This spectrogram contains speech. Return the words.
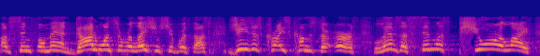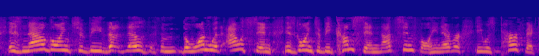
of sinful man. God wants a relationship with us. Jesus Christ comes to earth, lives a sinless, pure life, is now going to be the, the, the one without sin is going to become sin, not sinful. He never, he was perfect,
